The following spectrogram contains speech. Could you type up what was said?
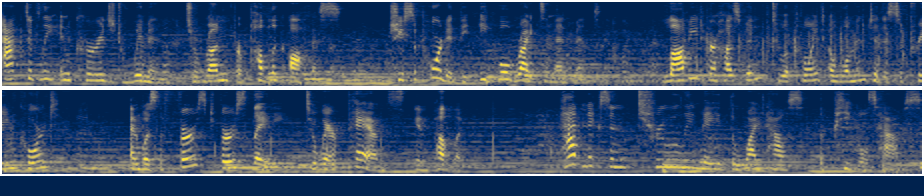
actively encouraged women to run for public office. She supported the Equal Rights Amendment, lobbied her husband to appoint a woman to the Supreme Court, and was the first First Lady to wear pants in public. Pat Nixon truly made the White House the people's house.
